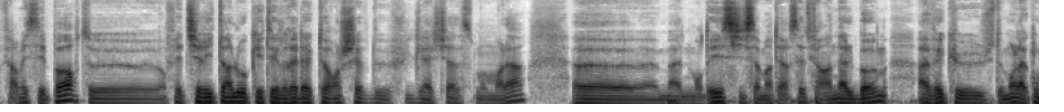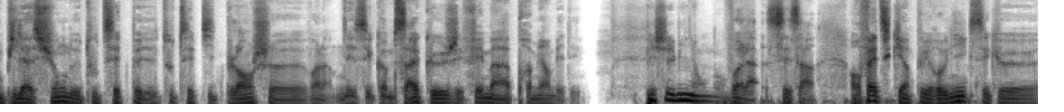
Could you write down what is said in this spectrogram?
fermé ses portes, euh, en fait, Thierry Tinlot, qui était le rédacteur en chef de Fluide Glacial à ce moment-là, euh, m'a demandé si ça m'intéressait de faire un album avec justement la compilation de toutes ces, toutes ces petites planches. voilà. Et c'est comme ça que j'ai fait ma première BD. Péché mignon. Donc. Voilà, c'est ça. En fait, ce qui est un peu ironique, c'est que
